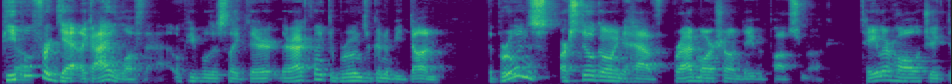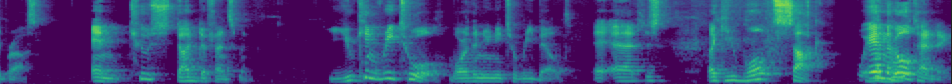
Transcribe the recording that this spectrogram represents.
People no. forget, like I love that when people just like they're they're acting like the Bruins are going to be done. The Bruins are still going to have Brad Marchand, David Pastrnak, Taylor Hall, Jake DeBrusk, and two stud defensemen. You can retool more than you need to rebuild. It, just like you won't suck. And the, the goaltending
